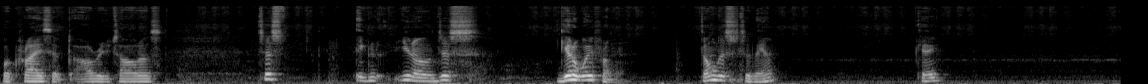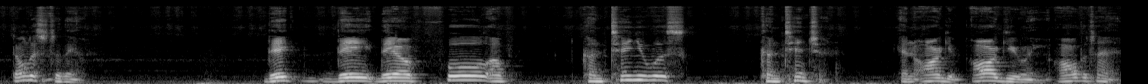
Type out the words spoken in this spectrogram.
what Christ have already taught us. Just you know, just get away from them. Don't listen to them. Okay? Don't listen to them. They they they are full of continuous contention and argue, arguing all the time.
